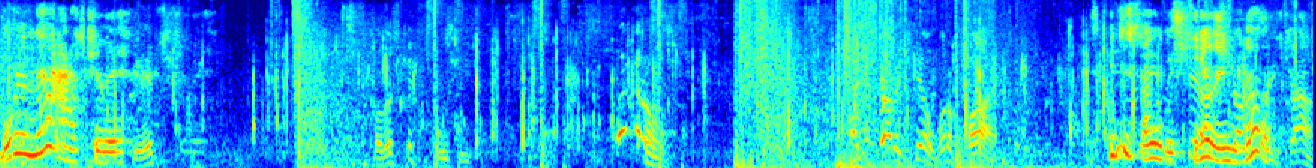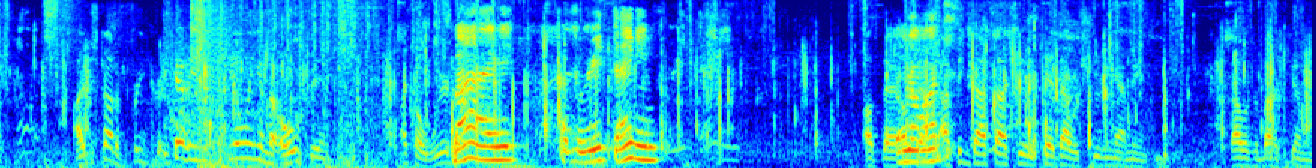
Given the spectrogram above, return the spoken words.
More than that actually. Bitch. Oh, this kid's spooky. Look at him. I just got a kill, what a bot. This kid just with Shit, I healing. Look. I just got a free crown. Yeah, he was healing in the open. Like a weird Bye. Have a great time. up there. Okay. I think that's actually the kid that was shooting at me. That was about to kill me.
